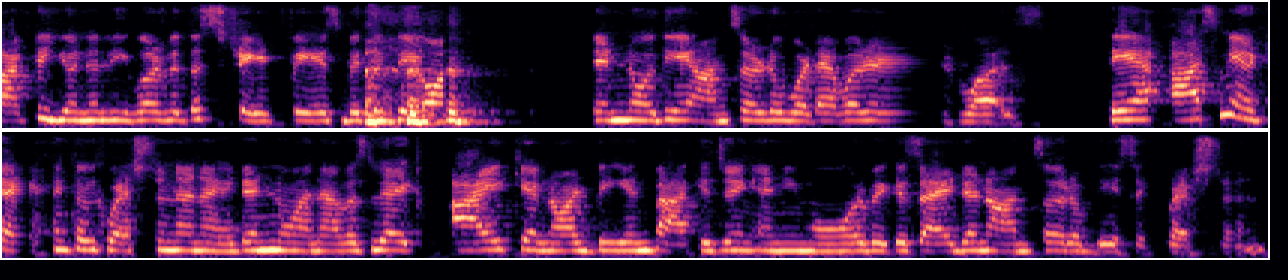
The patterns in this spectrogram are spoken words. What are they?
back to unilever with a straight face because they all didn't know the answer to whatever it was. They asked me a technical question and i didn't know and i was like i cannot be in packaging anymore because i didn't answer a basic question.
